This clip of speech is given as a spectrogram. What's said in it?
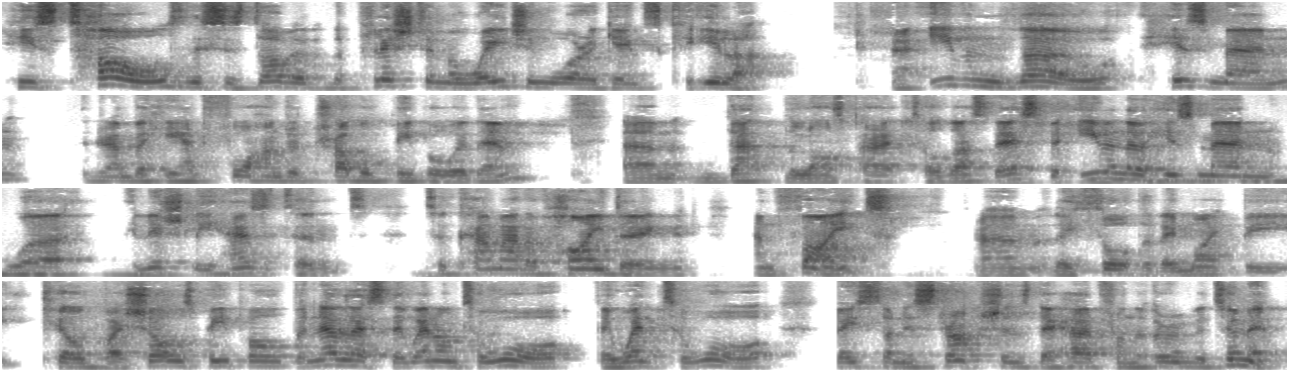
He's told, this is David, that the Plishtim are waging war against Keilah. Now, even though his men, remember he had 400 troubled people with him, um, that the last parak told us this, but even though his men were initially hesitant to come out of hiding and fight. Um, they thought that they might be killed by Shaul's people, but nevertheless, they went on to war. They went to war based on instructions they heard from the Urim V'Tumim.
